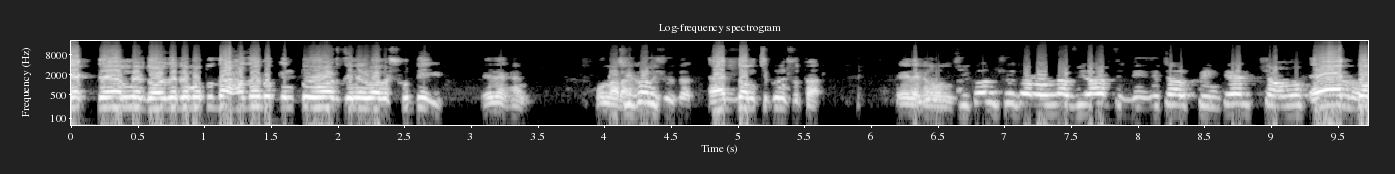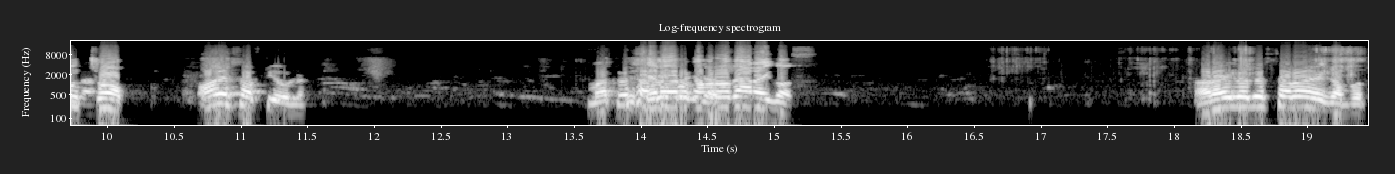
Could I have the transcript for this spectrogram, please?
দেখতে এমনি জর্জেটের মতো দেখা যাবে কিন্তু অরিজিনাল ভাবে সুতি। এই দেখেন উনারা চিকন সুতা একদম চিকন সুতা এই দেখেন চিকন সুতার ওড়না ভিউয়ার্স ডিজিটাল প্রিন্টের চমক একদম চপ। অনেক সফটি মাত্র সেলোয়ার কাপড় হবে আড়াই গজ আড়াই গজের সালোয়ারের কাপড়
